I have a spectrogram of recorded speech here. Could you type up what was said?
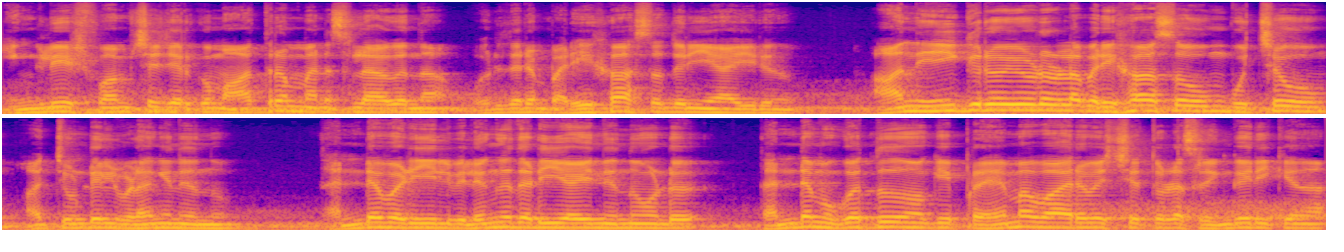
ഇംഗ്ലീഷ് വംശജർക്ക് മാത്രം മനസ്സിലാകുന്ന ഒരുതരം പരിഹാസധ്വനിയായിരുന്നു. ആ നീഗ്രോയോടുള്ള പരിഹാസവും പുച്ഛവും ആ ചുണ്ടിൽ വിളങ്ങി നിന്നു. തന്റെ വഴിയിൽ വിലങ്ങുതടിയായി നിന്നുകൊണ്ട് തന്റെ മുഖത്ത് നോക്കി പ്രേമപാരവശ്യത്തോടെ ശൃംഗരിക്കുന്ന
